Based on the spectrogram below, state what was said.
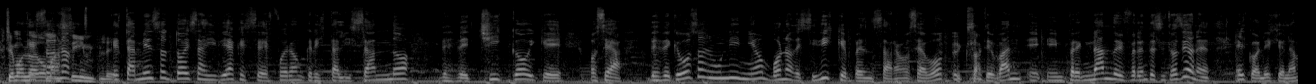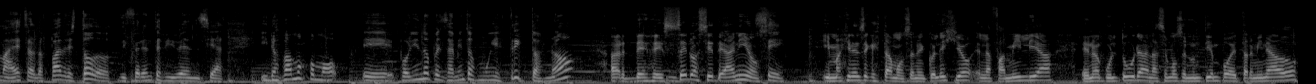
Echémoslo algo más simple. Que también son todas esas ideas que se fueron cristalizando desde chico y que, o sea, desde que vos sos un niño, vos no decidís qué pensar. O sea, vos te van eh, impregnando diferentes situaciones. El colegio, la maestra, los padres, todos, diferentes vivencias. Y nos vamos como eh, poniendo pensamientos muy estrictos, ¿no? A ver, desde 0 a 7 años. Sí imagínense que estamos en el colegio, en la familia, en una cultura, nacemos en un tiempo determinado,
